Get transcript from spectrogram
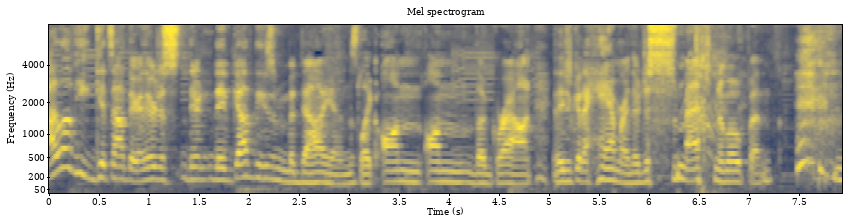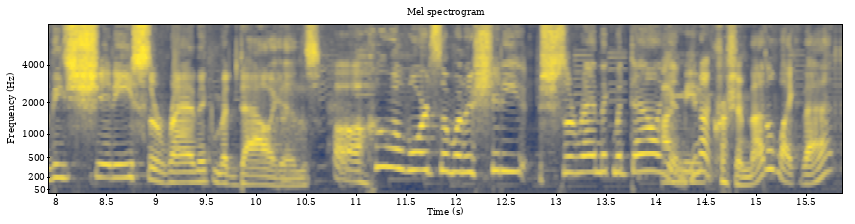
I love he gets out there and they're just they're, they've got these medallions like on on the ground and they just get a hammer and they're just smashing them open. these shitty ceramic medallions. Who awards someone a shitty ceramic medallion? I mean- You're not crushing metal like that.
